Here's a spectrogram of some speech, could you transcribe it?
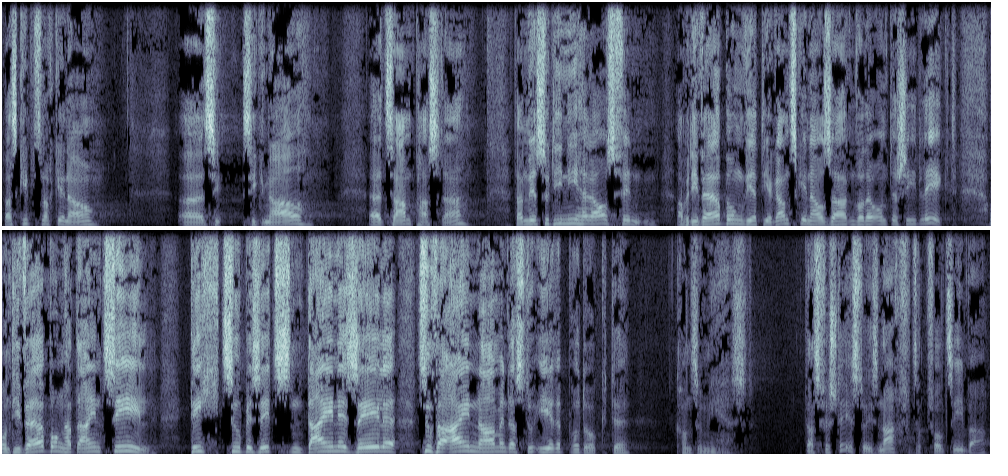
was gibt's noch genau? Äh, Signal, äh, Zahnpasta, dann wirst du die nie herausfinden. Aber die Werbung wird dir ganz genau sagen, wo der Unterschied liegt. Und die Werbung hat ein Ziel, dich zu besitzen, deine Seele zu vereinnahmen, dass du ihre Produkte konsumierst. Das verstehst du, ist nachvollziehbar.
